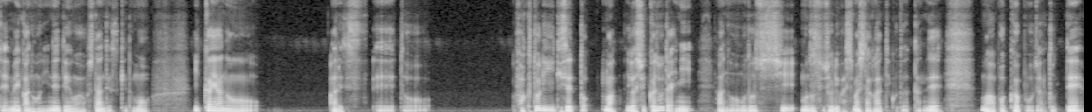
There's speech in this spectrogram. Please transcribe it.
てメーカーの方にね、電話をしたんですけども、一回あの、あれです。えっ、と、ファクトリーリセット。まあ、要は出荷状態に、あの、戻し、戻す処理はしましたかっていうことだったんで、まあ、バックアップをじゃあ取って、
